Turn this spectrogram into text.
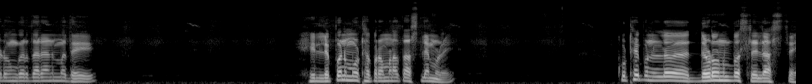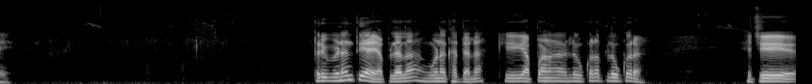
डोंगरदऱ्यांमध्ये हे लपण मोठ्या प्रमाणात असल्यामुळे कुठे पण ल दडून बसलेलं असतं. तरी विनंती आहे आपल्याला वन खात्याला की आपण लवकरात लवकर ह्याची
